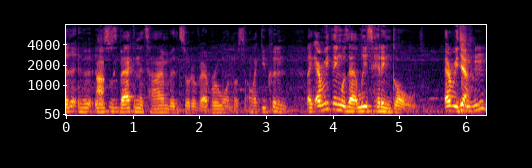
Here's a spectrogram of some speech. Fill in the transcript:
it, it, this was back in the time when sort of everyone was like you couldn't like everything was at least hitting gold. Everything, Mhm.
